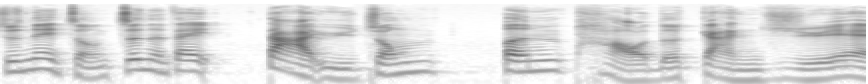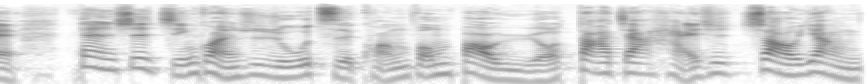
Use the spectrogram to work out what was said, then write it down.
就是那种真的在大雨中奔跑的感觉。但是尽管是如此狂风暴雨哦，大家还是照样，你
